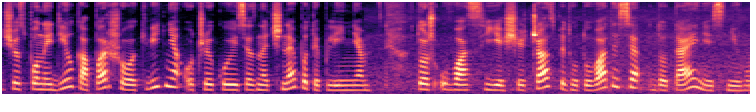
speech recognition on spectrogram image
що з понеділка, 1 квітня, очікується значне потепління. Тож у вас є ще час підготуватися до таяння снігу.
